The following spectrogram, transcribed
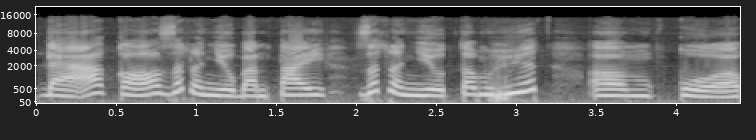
đã có rất là nhiều bàn tay rất là nhiều tâm huyết um, của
